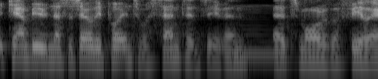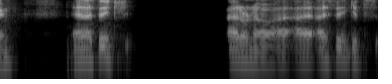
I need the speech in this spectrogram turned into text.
it can't be necessarily put into a sentence even Mm. it's more of a feeling and i think i don't know i I- i think it's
